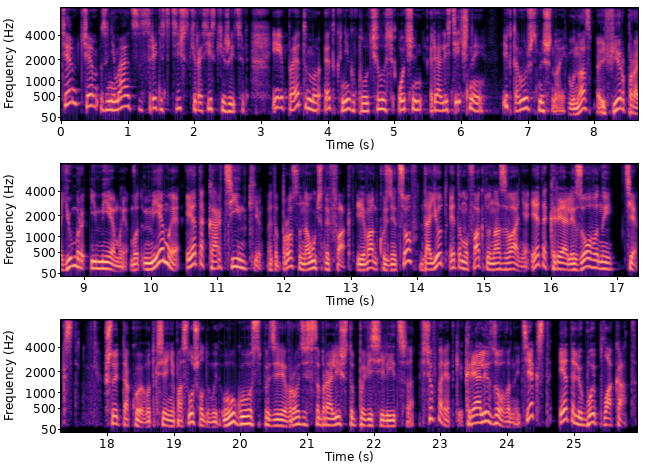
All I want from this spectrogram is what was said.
тем, чем занимается среднестатистический российский житель. И поэтому эта книга получилась очень реалистичной, и к тому же смешной. У нас эфир про юмор и мемы. Вот мемы — это картинки, это просто научный факт. И Иван Кузнецов дает этому факту название. Это креализованный текст. Что это такое? Вот Ксения послушал, думает, о, господи, вроде собрались, чтобы повеселиться. Все в порядке. Креализованный текст – это любой плакат.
